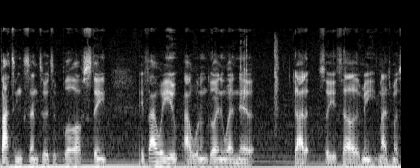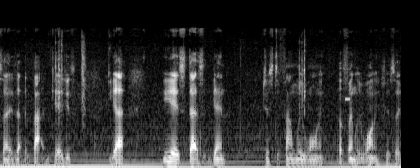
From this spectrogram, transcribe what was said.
batting center to blow off steam. If I were you, I wouldn't go anywhere near it. Got it. So you're telling me Majima-san is at the batting cages? Yeah, he is. That's, again, just a family warning. A friendly warning, should I say.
